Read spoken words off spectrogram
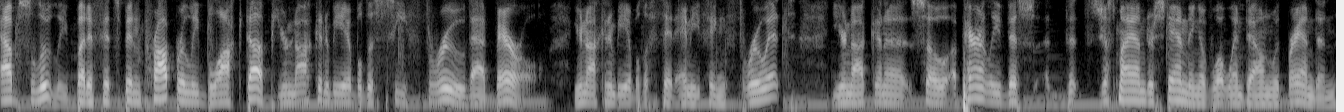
Absolutely. But if it's been properly blocked up, you're not going to be able to see through that barrel. You're not going to be able to fit anything through it. You're not going to. So apparently, this that's just my understanding of what went down with Brandon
